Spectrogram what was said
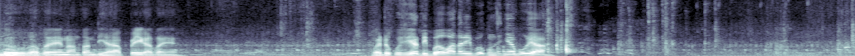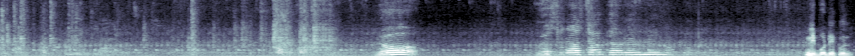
Duh, katanya nonton di HP katanya. Waduh kuncinya di bawah tadi Bu, kuncinya Bu ya? Loh, wes rasa karene ngopo? Ini Bu di kun-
